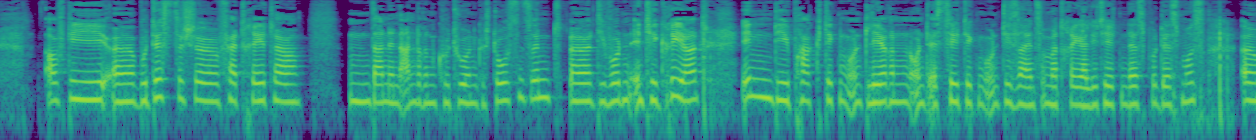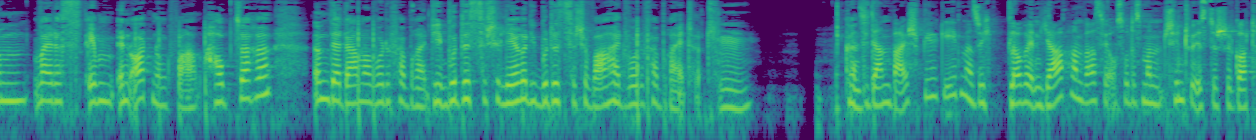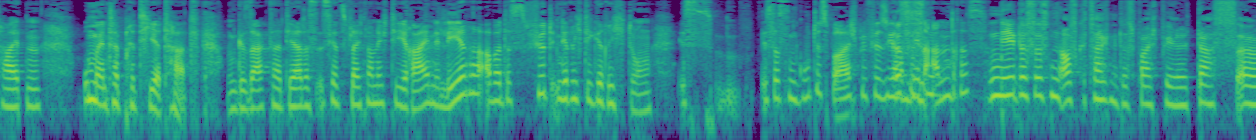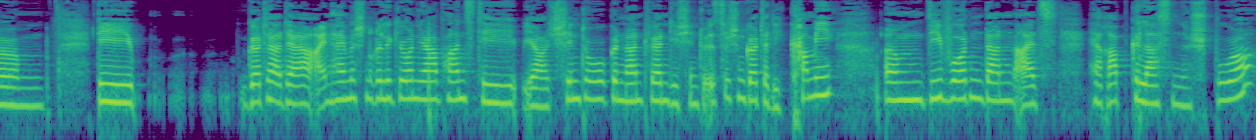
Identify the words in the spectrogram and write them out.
auf die äh, buddhistische Vertreter dann in anderen Kulturen gestoßen sind, äh, die wurden integriert in die Praktiken und Lehren und Ästhetiken und Designs und Materialitäten des Buddhismus, ähm, weil das eben in Ordnung war. Hauptsache, ähm, der Dharma wurde verbreitet, die buddhistische Lehre, die buddhistische Wahrheit wurde verbreitet. Mhm. Können Sie da ein Beispiel geben? Also ich glaube, in Japan war es ja auch so, dass man shintoistische Gottheiten uminterpretiert hat und gesagt hat, ja, das ist jetzt vielleicht noch nicht die reine Lehre, aber das führt in die richtige Richtung. Ist, ist das ein gutes Beispiel für Sie? Das Haben Sie ein, ein anderes? Nee, das ist ein ausgezeichnetes Beispiel, dass ähm, die Götter der einheimischen Religion Japans, die ja Shinto genannt werden, die shintoistischen Götter, die Kami, ähm, die wurden dann als herabgelassene Spur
